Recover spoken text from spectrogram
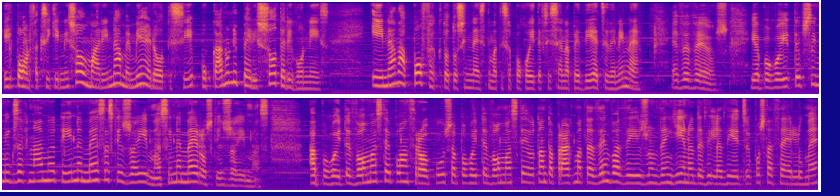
Λοιπόν, θα ξεκινήσω, Μαρίνα, με μία ερώτηση που κάνουν οι περισσότεροι γονείς. Είναι αναπόφευκτο το συνέστημα της απογοήτευσης σε ένα παιδί, έτσι δεν είναι; Ε, βεβαίως. Η απογοήτευση μην ξεχνάμε ότι είναι μέσα στη ζωή μας, είναι μέρος της ζωής μας. Απογοητευόμαστε από ανθρώπους, απογοητευόμαστε όταν τα πράγματα δεν βαδίζουν, δεν γίνονται δηλαδή έτσι όπως τα θέλουμε,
